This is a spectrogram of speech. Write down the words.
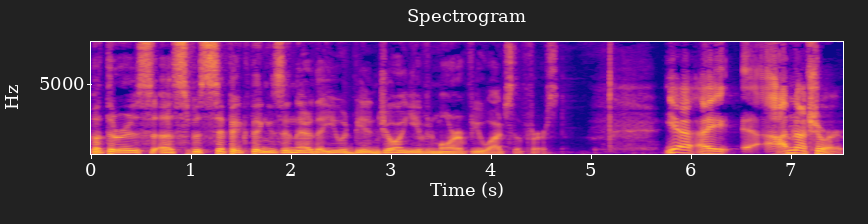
but there is uh, specific things in there that you would be enjoying even more if you watch the first. Yeah, I I'm not sure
